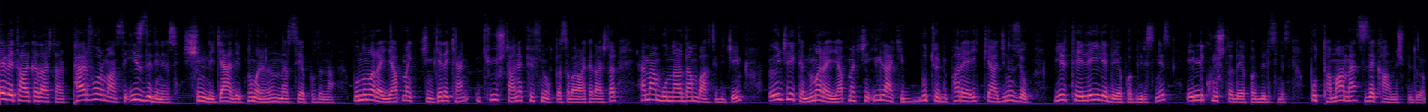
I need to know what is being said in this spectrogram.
Evet arkadaşlar performansı izlediniz. Şimdi geldik numaranın nasıl yapıldığına. Bu numarayı yapmak için gereken 2-3 tane püf noktası var arkadaşlar. Hemen bunlardan bahsedeceğim. Öncelikle numarayı yapmak için illaki bu tür bir paraya ihtiyacınız yok. 1 TL ile de yapabilirsiniz. 50 kuruşla da yapabilirsiniz. Bu tamamen size kalmış bir durum.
